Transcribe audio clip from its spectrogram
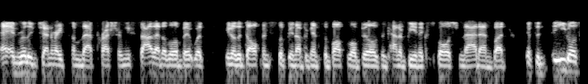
and really generate some of that pressure. And we saw that a little bit with you know, the Dolphins slipping up against the Buffalo Bills and kind of being exposed from that end. But if the Eagles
